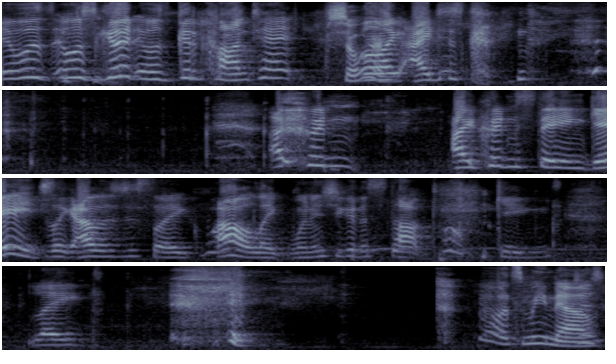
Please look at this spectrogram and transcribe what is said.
it was it was good. It was good content. sure. But like I just couldn't I couldn't I couldn't stay engaged. Like I was just like, wow, like when is she gonna stop talking? Like no, it's me now. just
